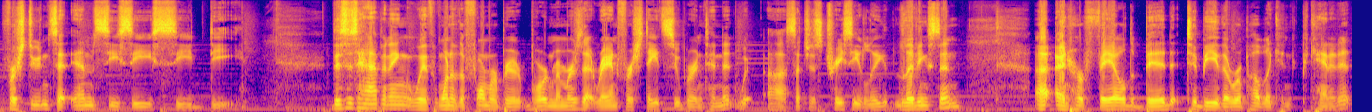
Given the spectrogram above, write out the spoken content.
for students at MCCCD. This is happening with one of the former board members that ran for state superintendent, uh, such as Tracy Livingston, uh, and her failed bid to be the Republican candidate.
